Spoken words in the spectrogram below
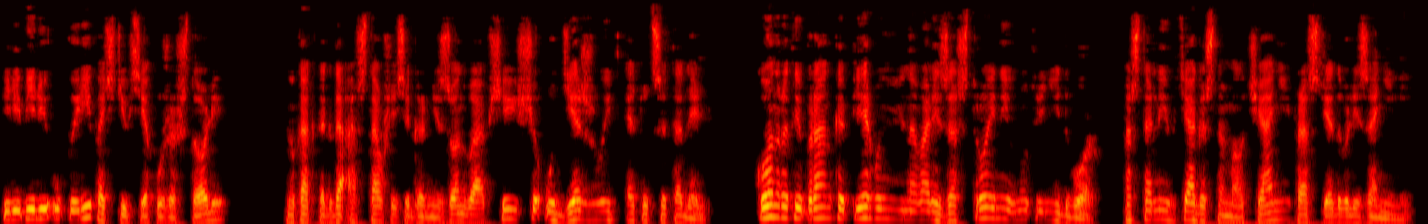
Перебили упыри почти всех уже, что ли? Но как тогда оставшийся гарнизон вообще еще удерживает эту цитадель? Конрад и Бранко первыми миновали застроенный внутренний двор, остальные в тягостном молчании проследовали за ними.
